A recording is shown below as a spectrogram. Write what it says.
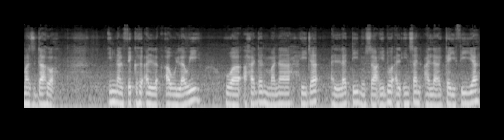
مزدهرة. إن الفقه الأولوي هو أحد المناهج التي نساعد الإنسان على كيفية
